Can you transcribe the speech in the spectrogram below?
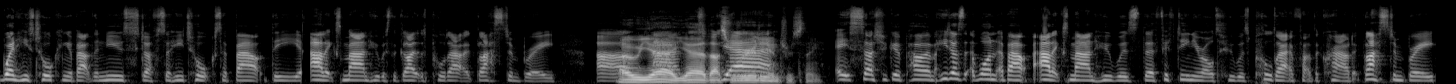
when he's talking about the news stuff. So he talks about the Alex Mann, who was the guy that was pulled out at Glastonbury. Um, Oh yeah, yeah, that's yeah. really interesting. It's such a good poem. He does one about Alex Mann, who was the 15 year old who was pulled out in front of the crowd at Glastonbury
